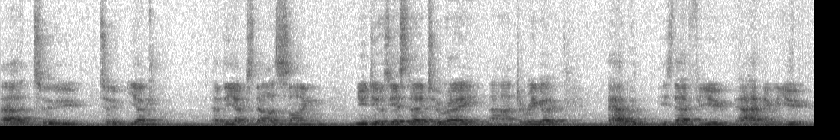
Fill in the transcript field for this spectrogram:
Uh, two two young of the young stars signing new deals yesterday. Toure, uh, D'Arrigo. How good is that for you? How happy were you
